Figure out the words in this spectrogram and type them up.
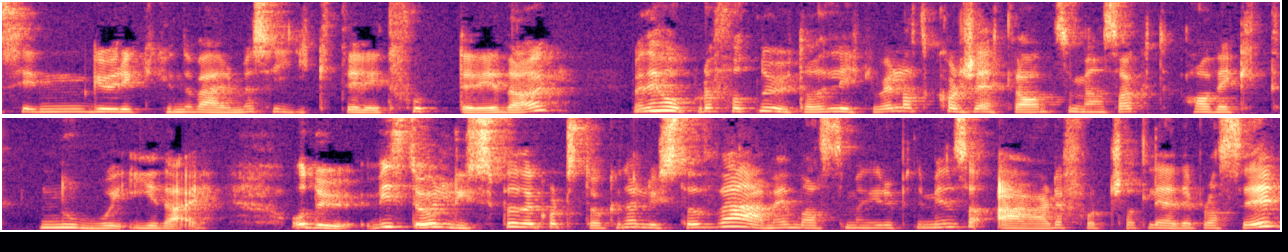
siden Guri ikke kunne være med, så gikk det litt fortere i dag. Men jeg håper du har fått noe ut av det likevel. At kanskje et eller annet som jeg har sagt, har vekt noe i deg. Og du, hvis du har lyst på den kortstokken og har lyst til å være med i mastermind-gruppene mine, så er det fortsatt ledige plasser.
